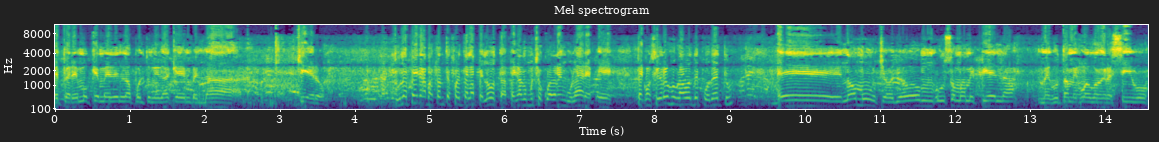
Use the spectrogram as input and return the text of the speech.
Esperemos que me den la oportunidad que en verdad quiero. Tú le pegas bastante fuerte a la pelota, has pegado muchos cuadrangulares. Eh, ¿Te consideras un jugador de poder tú? Eh, no mucho, yo uso más mi pierna, me gusta mi juego agresivo,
